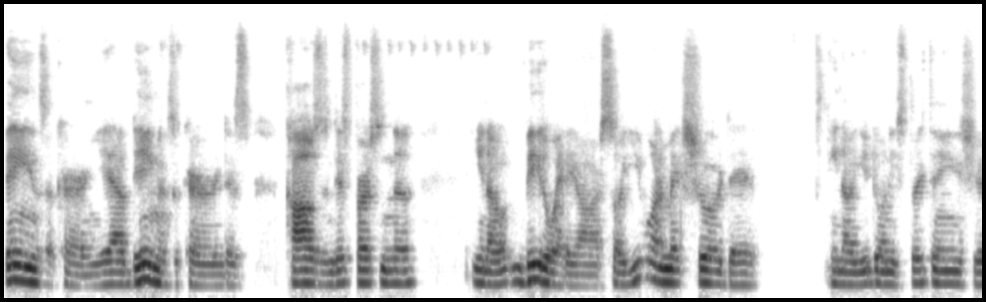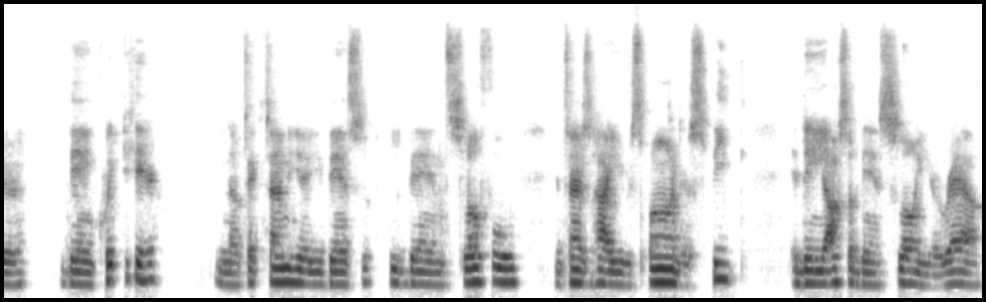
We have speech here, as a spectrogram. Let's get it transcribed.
things occurring. You have demons occurring that's causing this person to, you know, be the way they are. So you want to make sure that, you know, you're doing these three things. You're being quick to hear, you know, take time to hear. You've been you've been slowful in terms of how you respond or speak, and then you also been slow in your wrath.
